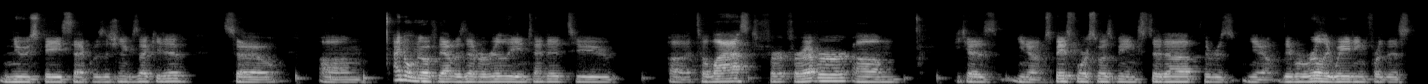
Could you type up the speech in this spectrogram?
new space acquisition executive. So um, I don't know if that was ever really intended to uh, to last for forever um, because you know Space Force was being stood up. There was you know they were really waiting for this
